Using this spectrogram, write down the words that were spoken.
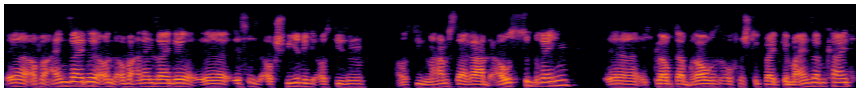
äh, auf der einen Seite und auf der anderen Seite äh, ist es auch schwierig, aus diesem, aus diesem Hamsterrad auszubrechen. Äh, ich glaube, da braucht es auch ein Stück weit Gemeinsamkeit.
